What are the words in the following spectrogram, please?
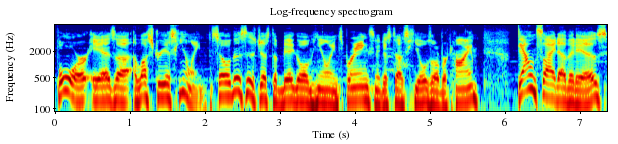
for is uh, Illustrious Healing. So this is just a big old healing springs and it just does heals over time. Downside of it is,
